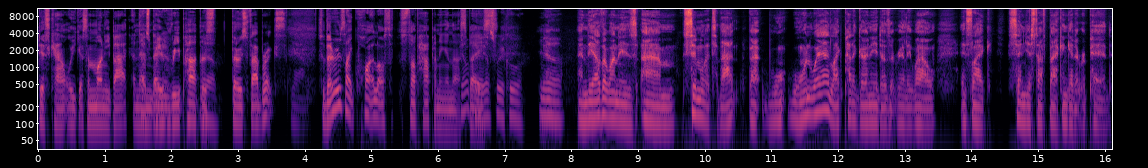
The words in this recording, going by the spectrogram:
discount or you get some money back and then That's they brilliant. repurpose Yeah. those fabrics Yeah. so there is like quite a lot of stuff happening in that Okay, space that's really cool. Yeah. And the other one is um, similar to that, but wa- worn wear, like Patagonia does it really well. It's like send your stuff back and get it repaired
